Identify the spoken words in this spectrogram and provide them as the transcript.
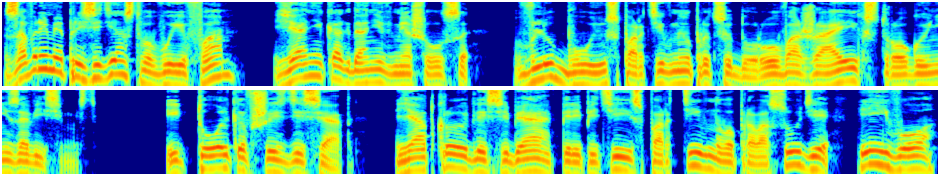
За время президентства в УЕФА я никогда не вмешивался в любую спортивную процедуру, уважая их строгую независимость. И только в 60 я открою для себя перипетии спортивного правосудия и его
